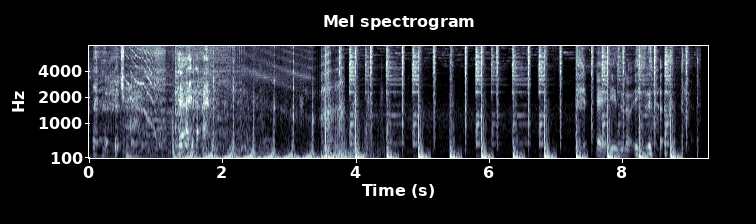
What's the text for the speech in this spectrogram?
Trash. hey, easy no, easy no.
